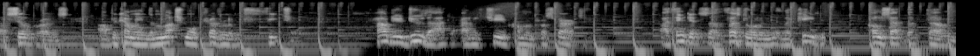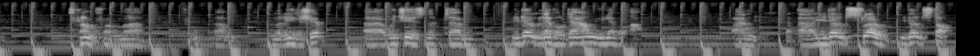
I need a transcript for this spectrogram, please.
uh, Silk Roads are becoming the much more prevalent feature. How do you do that and achieve common prosperity? I think it's, uh, first of all, in, in, the key concept that um, has come from, uh, from, um, from, the leadership, uh, which is that um, you don't level down, you level up. And uh, you don't slow, you don't stop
